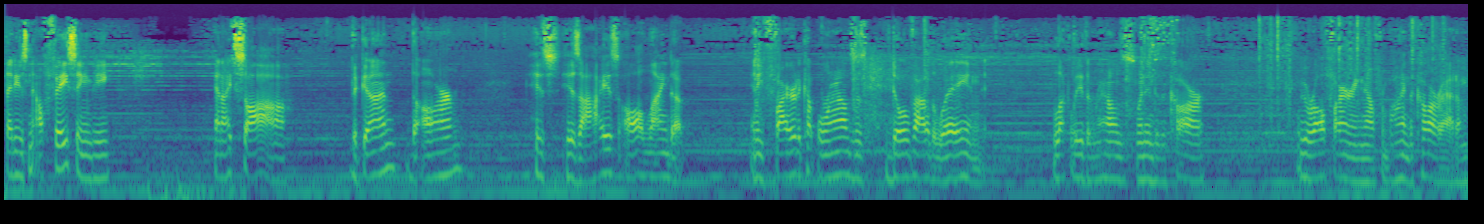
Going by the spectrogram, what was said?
that he's now facing me. And I saw the gun, the arm, his, his eyes all lined up. And he fired a couple rounds, just dove out of the way, and luckily the rounds went into the car. We were all firing now from behind the car at him.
